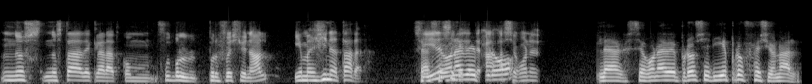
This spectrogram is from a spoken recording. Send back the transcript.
no, és, no està declarat com futbol professional, imagina't ara. Si la segona B Pro, a, segona... la segona B Pro seria professional.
